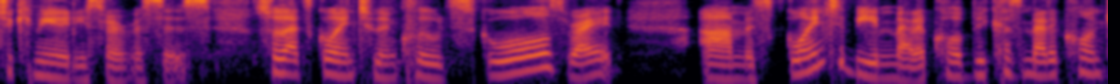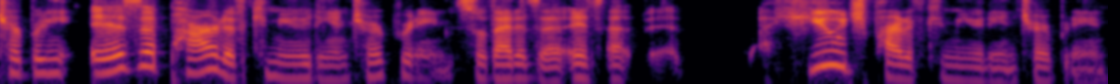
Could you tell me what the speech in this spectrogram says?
to community services. So that's going to include schools, right? Um, it's going to be medical because medical interpreting is a part of community interpreting. So that is a it's a, a huge part of community interpreting,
